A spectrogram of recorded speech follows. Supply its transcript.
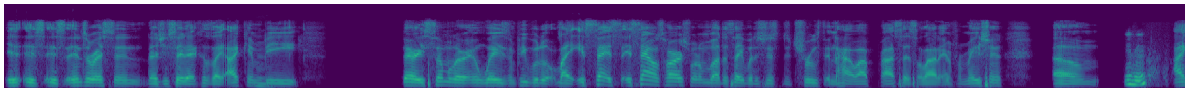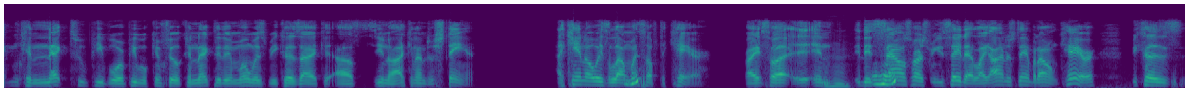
It's it's interesting that you say that because like I can Mm. be very similar in ways, and people don't like it. Says it sounds harsh what I'm about to say, but it's just the truth and how I process a lot of information. Um, Mhm. I can connect to people, or people can feel connected in moments because I can, I'll, you know, I can understand. I can't always allow Mhm. myself to care, right? So, I, and Mhm. it, it Mhm. sounds harsh when you say that. Like I understand, but I don't care because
